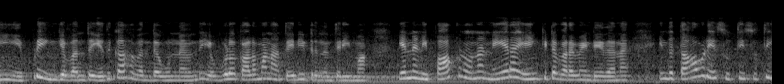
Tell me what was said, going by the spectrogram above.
நீ எப்படி இங்கே வந்த? எதுக்காக வந்த? உன்னை வந்து எவ்வளோ காலமாக நான் தேடிட்டு இருந்தேன் தெரியுமா? என்ன நீ பார்க்கணுன்னா நேராக என்கிட்ட வர வேண்டியதானே இந்த தாவடியை சுற்றி சுற்றி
